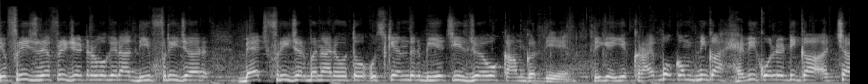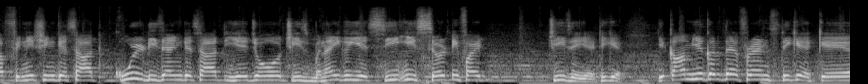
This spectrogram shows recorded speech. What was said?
ये फ्रिज रेफ्रिजरेटर वगैरह डीप फ्रीजर बैच फ्रीजर बना रहे हो तो उसके अंदर भी ये चीज़ जो है वो काम करती है। ठीक है, ये क्राइपो कंपनी का हैवी क्वालिटी का अच्छा फिनिशिंग के साथ कूल डिज़ाइन के साथ ये जो चीज़ बनाई गई है सी सर्टिफाइड चीज़ है ये, ठीक है? ये काम ये करता है फ्रेंड्स ठीक है, कि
